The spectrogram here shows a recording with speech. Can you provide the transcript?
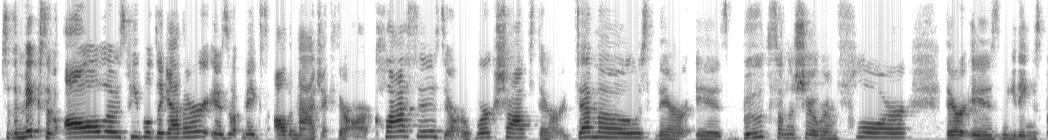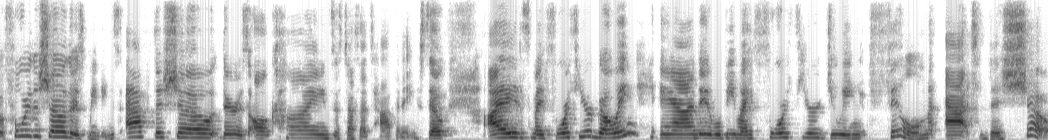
So the mix of all those people together is what makes all the magic. There are classes, there are workshops, there are demos, there is booths on the showroom floor, there is meetings before the show, there's meetings after the show, there is all kinds of stuff that's happening. So I it's my fourth year going and it will be my fourth year doing film at this show.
